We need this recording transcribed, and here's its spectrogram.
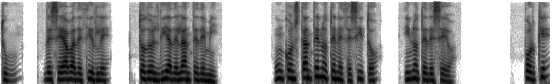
Tú, deseaba decirle, todo el día delante de mí. Un constante no te necesito, y no te deseo. ¿Por qué?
